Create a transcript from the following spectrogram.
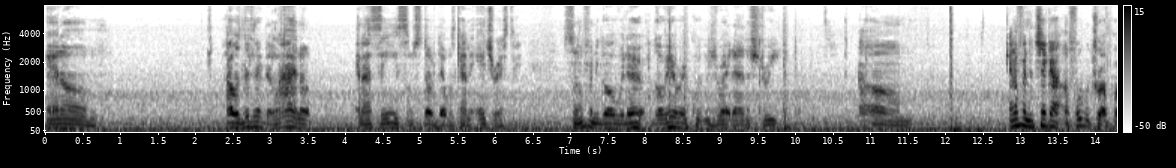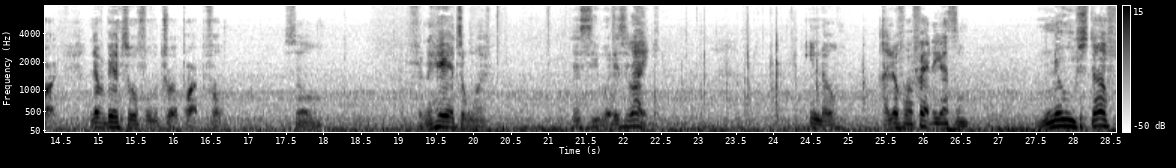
and um, I was looking at the lineup, and I seen some stuff that was kind of interesting. So I'm finna go over there, go over here real quick, which is right down the street. Um, and I'm finna check out a food truck park. Never been to a food truck park before. So, I'm finna head to one and see what it's like. You know, I know for a fact they got some new stuff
